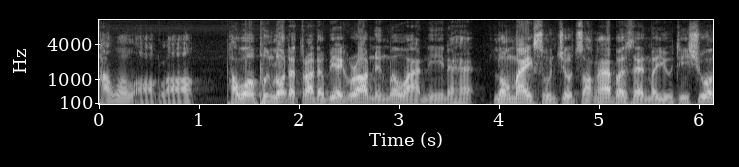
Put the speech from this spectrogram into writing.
พาวเวลออกหรอกพาวเวลเพิ่งลดอัตราดอกเบี้ยอีกรอบหนึ่งเมื่อวานนี้นะฮะ ลงมาอีก 0.25%มาอยู่ที่ช่วง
